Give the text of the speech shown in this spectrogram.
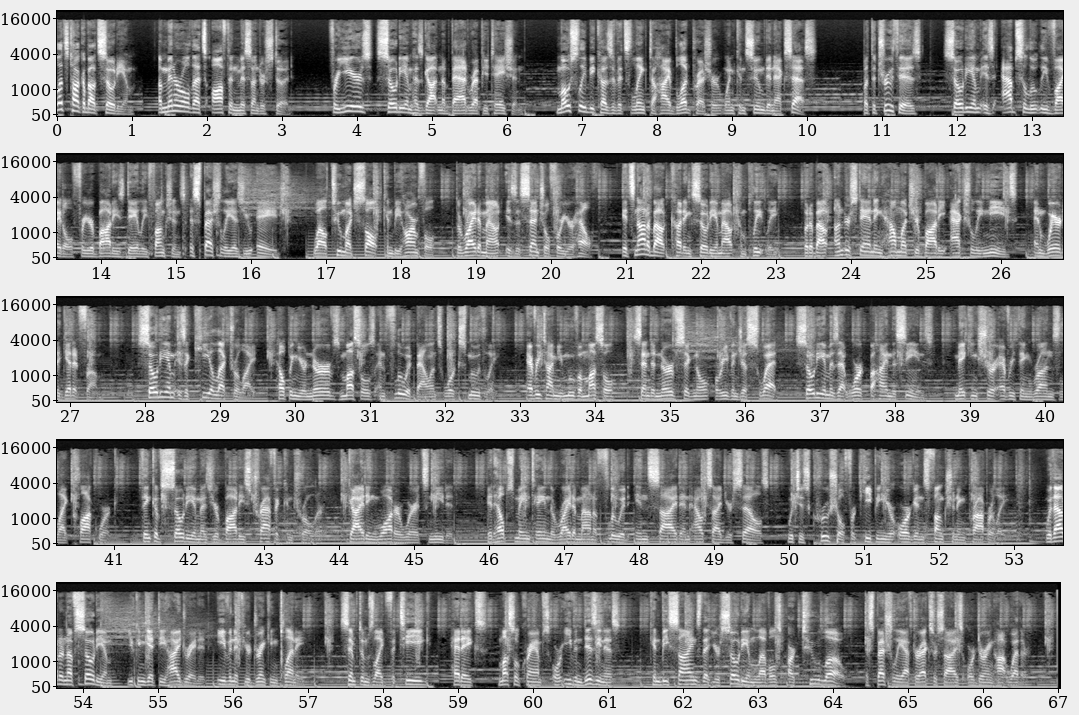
Let's talk about sodium, a mineral that's often misunderstood. For years, sodium has gotten a bad reputation, mostly because of its link to high blood pressure when consumed in excess. But the truth is, sodium is absolutely vital for your body's daily functions, especially as you age. While too much salt can be harmful, the right amount is essential for your health. It's not about cutting sodium out completely, but about understanding how much your body actually needs and where to get it from. Sodium is a key electrolyte, helping your nerves, muscles, and fluid balance work smoothly. Every time you move a muscle, send a nerve signal, or even just sweat, sodium is at work behind the scenes, making sure everything runs like clockwork. Think of sodium as your body's traffic controller, guiding water where it's needed. It helps maintain the right amount of fluid inside and outside your cells, which is crucial for keeping your organs functioning properly. Without enough sodium, you can get dehydrated, even if you're drinking plenty. Symptoms like fatigue, headaches, muscle cramps, or even dizziness can be signs that your sodium levels are too low, especially after exercise or during hot weather.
